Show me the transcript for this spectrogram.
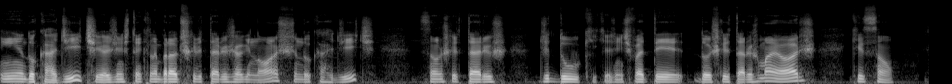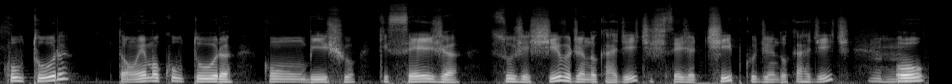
em endocardite, a gente tem que lembrar dos critérios diagnósticos de endocardite, são os critérios de Duke, que a gente vai ter dois critérios maiores, que são cultura, então hemocultura com um bicho que seja sugestivo de endocardite, seja típico de endocardite, Uhum. ou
